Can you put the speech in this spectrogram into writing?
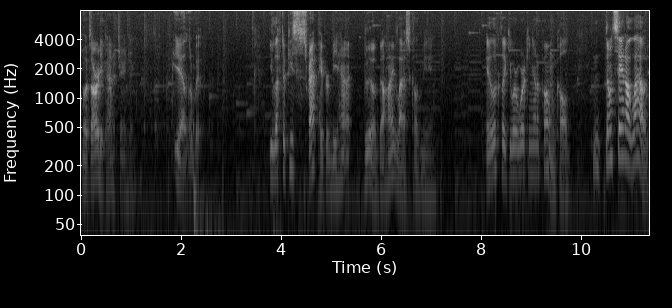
Well, it's already kind of changing. Yeah, a little bit. You left a piece of scrap paper behind behind last club meeting. It looked like you were working on a poem called Don't say it out loud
